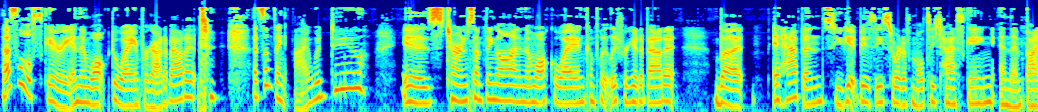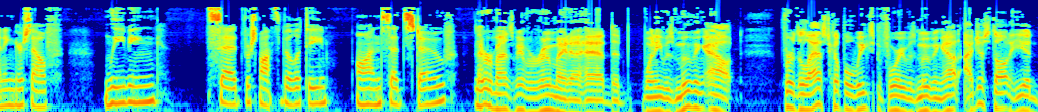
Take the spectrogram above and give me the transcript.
That's a little scary and then walked away and forgot about it. That's something I would do is turn something on and then walk away and completely forget about it. But it happens. You get busy sort of multitasking and then finding yourself leaving said responsibility on said stove. That reminds me of a roommate I had that when he was moving out, for the last couple of weeks before he was moving out, I just thought he had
